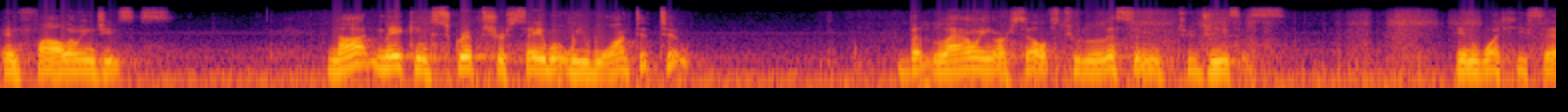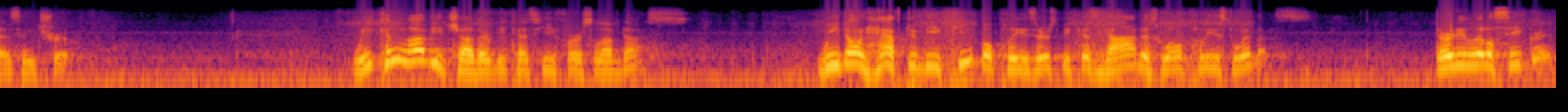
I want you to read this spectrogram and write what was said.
and following Jesus. Not making Scripture say what we want it to, but allowing ourselves to listen to Jesus in what He says in truth. We can love each other because He first loved us. We don't have to be people pleasers because God is well pleased with us. Dirty little secret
